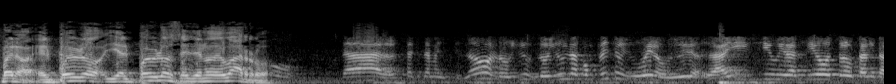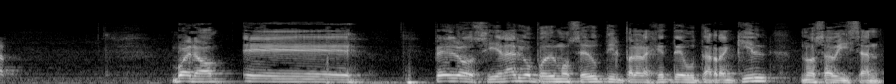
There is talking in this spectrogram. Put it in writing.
Bueno, el pueblo, y el pueblo se llenó de barro. Claro, exactamente. No, lo, lo inunda completo y bueno, ahí sí hubiera sido otro cantar. Bueno, eh, Pedro, si en algo podemos ser útil para la gente de Butarranquil, nos avisan.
